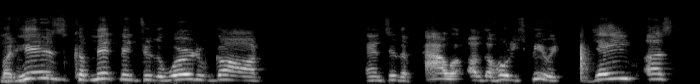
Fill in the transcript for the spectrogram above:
but mm-hmm. his commitment to the word of God and to the power of the Holy Spirit gave us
